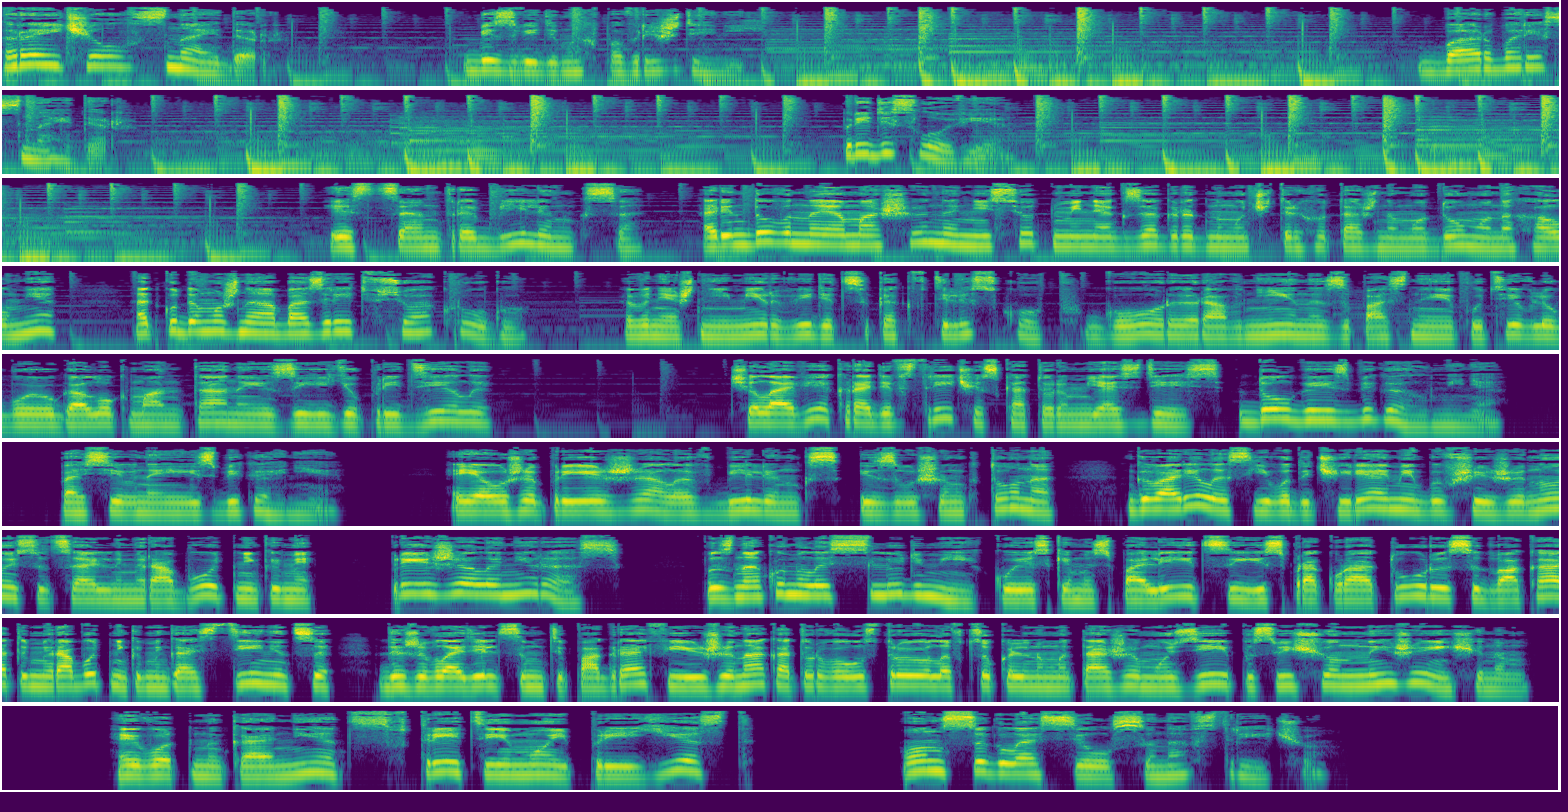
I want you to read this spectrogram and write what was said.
Рэйчел Снайдер. Без видимых повреждений. Барбаре Снайдер. Предисловие. Из центра Биллингса арендованная машина несет меня к загородному четырехэтажному дому на холме, откуда можно обозреть всю округу. Внешний мир видится как в телескоп. Горы, равнины, запасные пути в любой уголок Монтаны и за ее пределы. Человек, ради встречи с которым я здесь, долго избегал меня. Пассивное избегание. Я уже приезжала в Биллингс из Вашингтона, говорила с его дочерями, бывшей женой, социальными работниками, приезжала не раз познакомилась с людьми, кое с кем из полиции, из прокуратуры, с адвокатами, работниками гостиницы, даже владельцем типографии, жена которого устроила в цокольном этаже музей, посвященный женщинам. И вот, наконец, в третий мой приезд он согласился на встречу.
